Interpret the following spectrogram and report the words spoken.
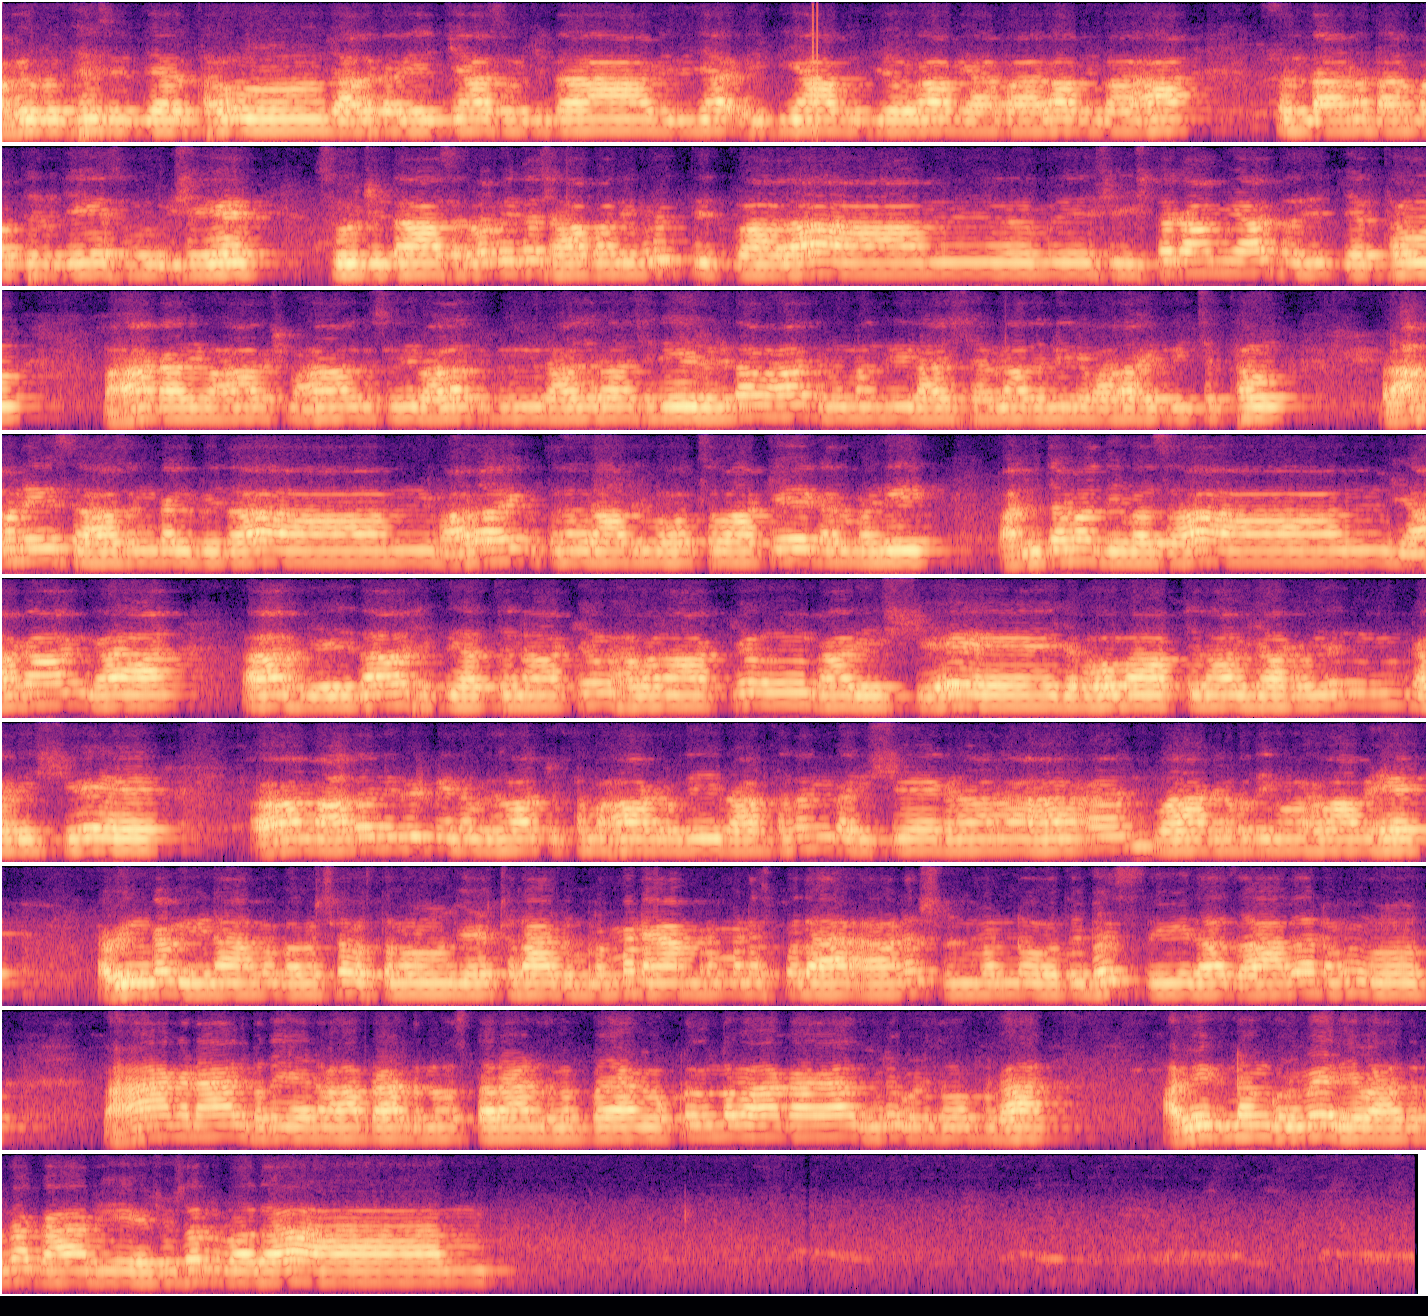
अभिवृद्धि सिद्ध्यर्थं जातकरीत्या सूचिता विद्या विद्या उद्योग व्यापार विवाह सन्तानदाम्पत्यविजये विषय सूचिता सर्वविध शाप सर्वविधशापनिवृत्तिद्वारा शिष्टकाम्यार्थसिद्ध्यर्थं महाकाली महालक्ष्मी बालात्रिपुरी राजराशरे ललिता महाकर्ममन्त्री राजश्यामलादली वाराहित्विच्छत्थौ ब्राह्मणे सह सङ्कल्पिता वाराहिकृतनवरात्रिमहोत्सवाक्ये कर्मणि पंचम दिवसा यागांगा यागांगा वेदा शक्तिहर्चनाख्यं हवनाख्यं करिष्ये जभोमार्चना विजाकविं करिष्ये माधव निर्विघ्नेन विधवाच्युत्तमहागणपति प्रार्थनं करिष्ये गणानाः वा गणपति हवामहे कविङ्गवीणामुपमश्रवस्तमो ज्येष्ठराजं ब्रह्मणां ब्रह्मणस्पदा आन शृण्वन्नोतिभिः श्रीदसादनम् महागणाधिपतये नमः प्रार्थनमस्कारान् समर्पयामि वक्रतुण्डमहाकाय सूर्यकोटिसमप्रभा अविघ्नं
